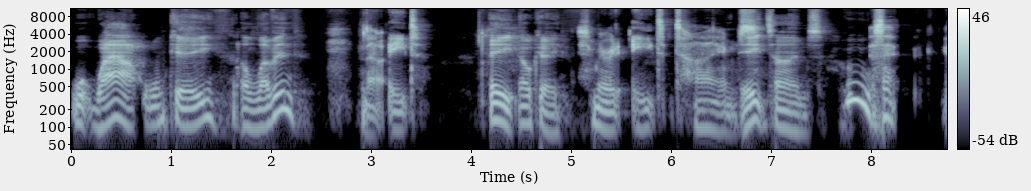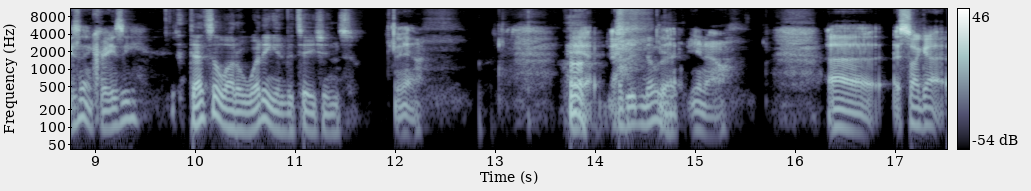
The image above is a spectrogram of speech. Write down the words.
Wow. Okay. Eleven. No, eight. Eight. Okay. She's married eight times. Eight times. Whew. Isn't isn't it crazy? That's a lot of wedding invitations. Yeah. Huh. Yeah. I didn't know that. You know. Uh, so I got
